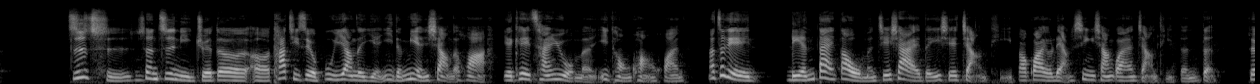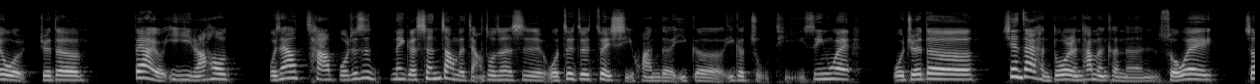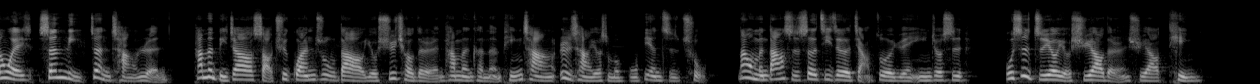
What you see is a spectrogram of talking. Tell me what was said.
支持，甚至你觉得呃它其实有不一样的演绎的面向的话，也可以参与我们一同狂欢。那这个也连带到我们接下来的一些讲题，包括有两性相关的讲题等等，所以我觉得非常有意义。然后。我现在要插播，就是那个身障的讲座，真的是我最最最喜欢的一个一个主题，是因为我觉得现在很多人，他们可能所谓身为生理正常人，他们比较少去关注到有需求的人，他们可能平常日常有什么不便之处。那我们当时设计这个讲座的原因，就是不是只有有需要的人需要听，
